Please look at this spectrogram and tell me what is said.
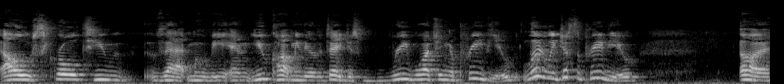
I'll scroll to that movie. And you caught me the other day just rewatching a preview, literally just a preview. Uh,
